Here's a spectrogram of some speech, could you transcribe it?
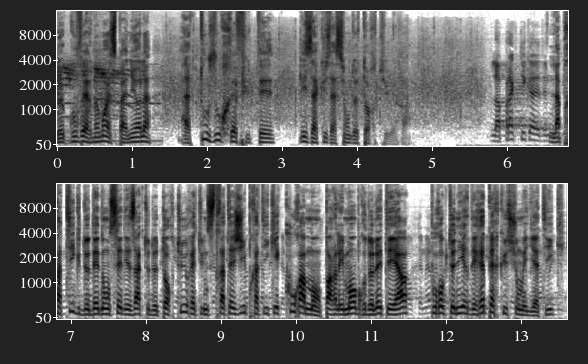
Le gouvernement espagnol a toujours réfuté les accusations de torture. La pratique de dénoncer des actes de torture est une stratégie pratiquée couramment par les membres de l'ETA pour obtenir des répercussions médiatiques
